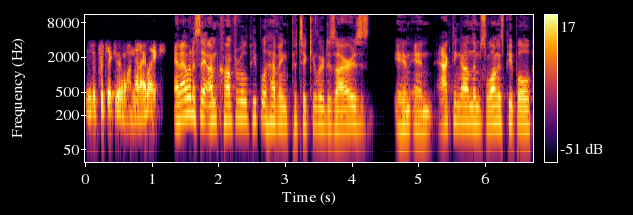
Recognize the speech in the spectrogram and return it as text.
is a particular one that I like. And I want to say I'm comfortable with people having particular desires and, and acting on them so long as people,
